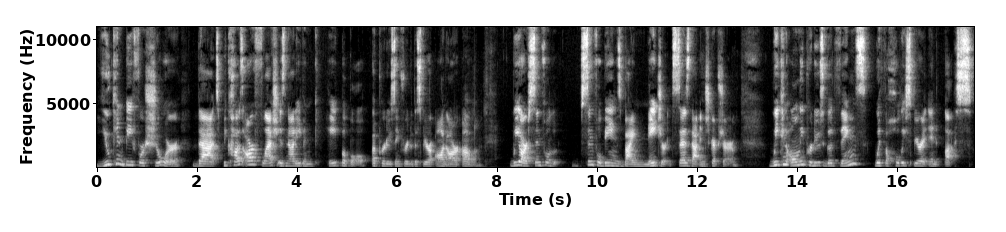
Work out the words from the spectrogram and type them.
You can be for sure that because our flesh is not even capable of producing fruit of the Spirit on our own, we are sinful sinful beings by nature. It says that in scripture. We can only produce good things with the Holy Spirit in us.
